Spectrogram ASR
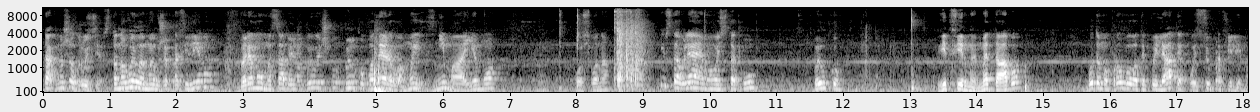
Так, ну що, друзі, встановили ми вже профіліну. Беремо ми сабельну пилочку, пилку по дереву ми знімаємо. Ось вона. І вставляємо ось таку пилку від фірми Metabo. Будемо пробувати пиляти ось цю профіліну.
